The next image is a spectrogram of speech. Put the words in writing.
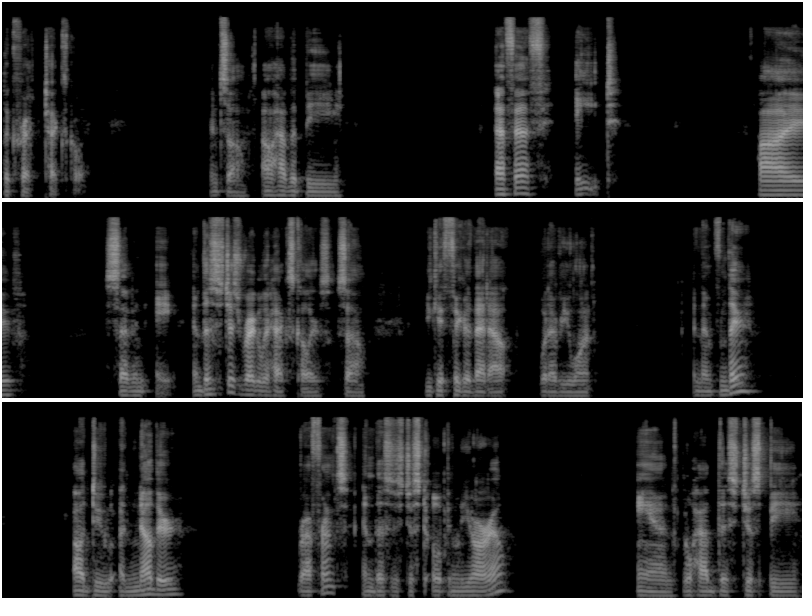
the correct text color. And so I'll have it be FF8 5 7 8. And this is just regular hex colors, so you can figure that out whatever you want. And then from there, I'll do another reference, and this is just to open the URL. And we'll have this just be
